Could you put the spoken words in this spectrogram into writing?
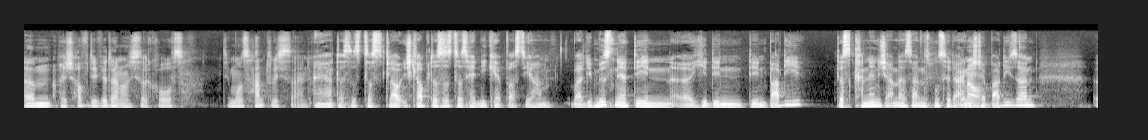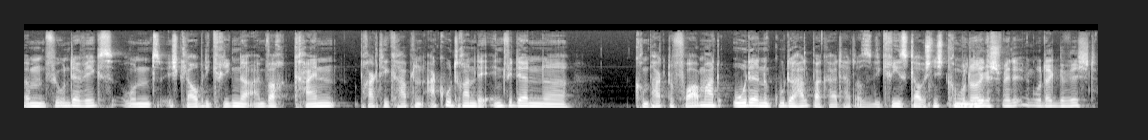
Ähm, aber ich hoffe, die wird dann noch nicht so groß. Die muss handlich sein. ja, das ist das, glaub, ich glaube, das ist das Handicap, was die haben. Weil die müssen ja den, äh, hier den, den Buddy, das kann ja nicht anders sein, das muss ja Genau. eigentlich der Buddy sein ähm, für unterwegs. Und ich glaube, die kriegen da einfach keinen praktikablen Akku dran, der entweder eine kompakte Form hat oder eine gute Haltbarkeit hat. Also die kriegen es, glaube ich, nicht kombiniert. Oder, oder Gewicht.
